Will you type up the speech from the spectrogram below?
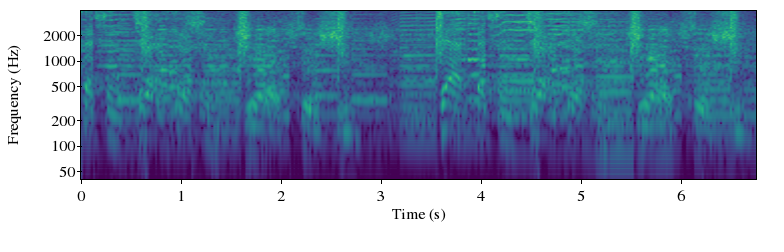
session, jazz session, jazz session, jazz session, jazz session, jazz session.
